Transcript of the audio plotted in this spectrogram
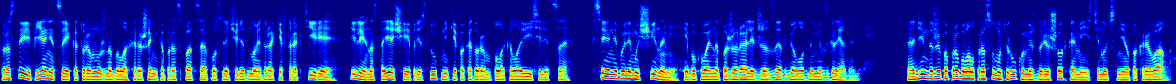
Простые пьяницы, которым нужно было хорошенько проспаться после очередной драки в трактире, или настоящие преступники, по которым плакала виселица, все они были мужчинами и буквально пожирали Джазет голодными взглядами. Один даже попробовал просунуть руку между решетками и стянуть с нее покрывало.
